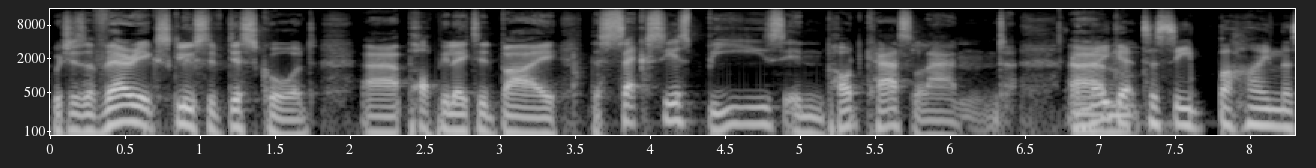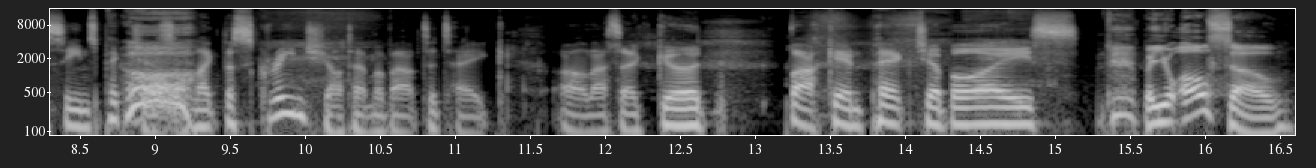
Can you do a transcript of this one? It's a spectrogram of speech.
which is a very exclusive Discord uh, populated by the sexiest bees in podcast land. And they Um, get to see behind the scenes pictures, like the screenshot I'm about to take. Oh, that's a good fucking picture, boys. But you also,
